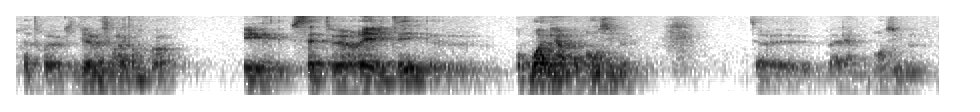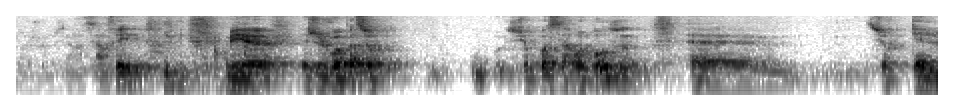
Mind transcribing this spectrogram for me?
prêtre qui dit la messe en latin. Quoi. Et cette réalité, euh, pour moi, elle est incompréhensible. elle est incompréhensible, c'est un fait. Mais je ne vois pas sur, quoi ça repose, sur quel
